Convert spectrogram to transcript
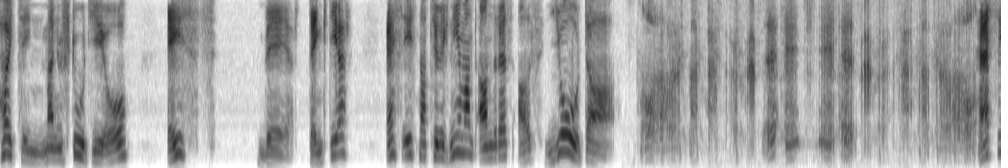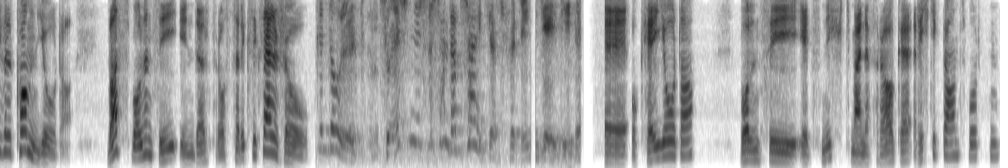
Heute in meinem Studio ist... Wer denkt ihr? Es ist natürlich niemand anderes als Yoda. Herzlich willkommen, Yoda. Was wollen Sie in der Froster XXL Show? Geduld. Zu essen ist es an der Zeit jetzt für den Jedi. Äh, okay, Yoda. Wollen Sie jetzt nicht meine Frage richtig beantworten?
